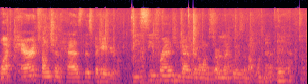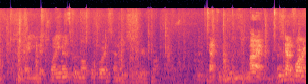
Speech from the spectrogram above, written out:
What parent function has this behavior? BC friends, you guys are gonna want to start that quiz in about one minute. Okay, you get 20 minutes for the multiple choice, 10 minutes for your response. Okay, all right, who's got it for me?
